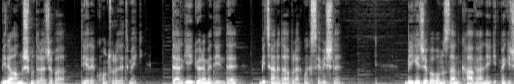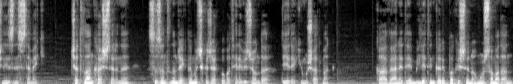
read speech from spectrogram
biri almış mıdır acaba diyerek kontrol etmek. Dergiyi göremediğinde bir tane daha bırakmak sevinçle. Bir gece babamızdan kahvehaneye gitmek için izin istemek. Çatılan kaşlarını, sızıntının reklamı çıkacak baba televizyonda diyerek yumuşatmak. Kahvehanede milletin garip bakışlarını umursamadan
